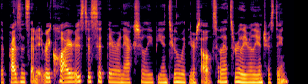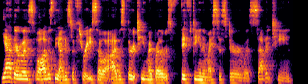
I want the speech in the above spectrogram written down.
the presence that it requires to sit there and actually be in tune with yourself. So that's really, really interesting. Yeah, there was, well, I was the youngest of three. So I was 13, my brother was 15, and my sister was 17.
